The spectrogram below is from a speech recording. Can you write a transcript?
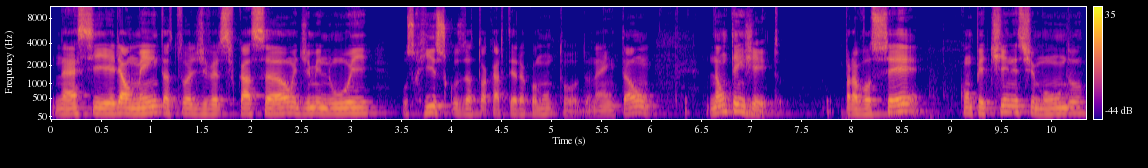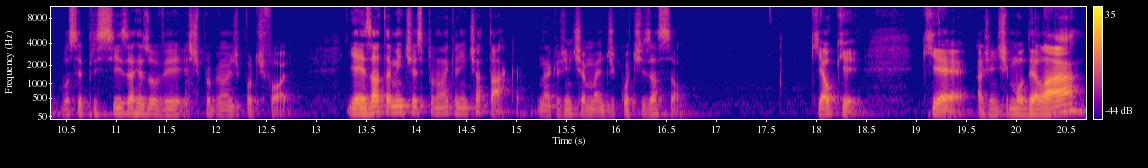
né, se ele aumenta a sua diversificação e diminui os riscos da tua carteira como um todo. Né? Então, não tem jeito. Para você competir neste mundo, você precisa resolver este problema de portfólio. E é exatamente esse problema que a gente ataca, né? que a gente chama de cotização. Que é o quê? Que é a gente modelar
